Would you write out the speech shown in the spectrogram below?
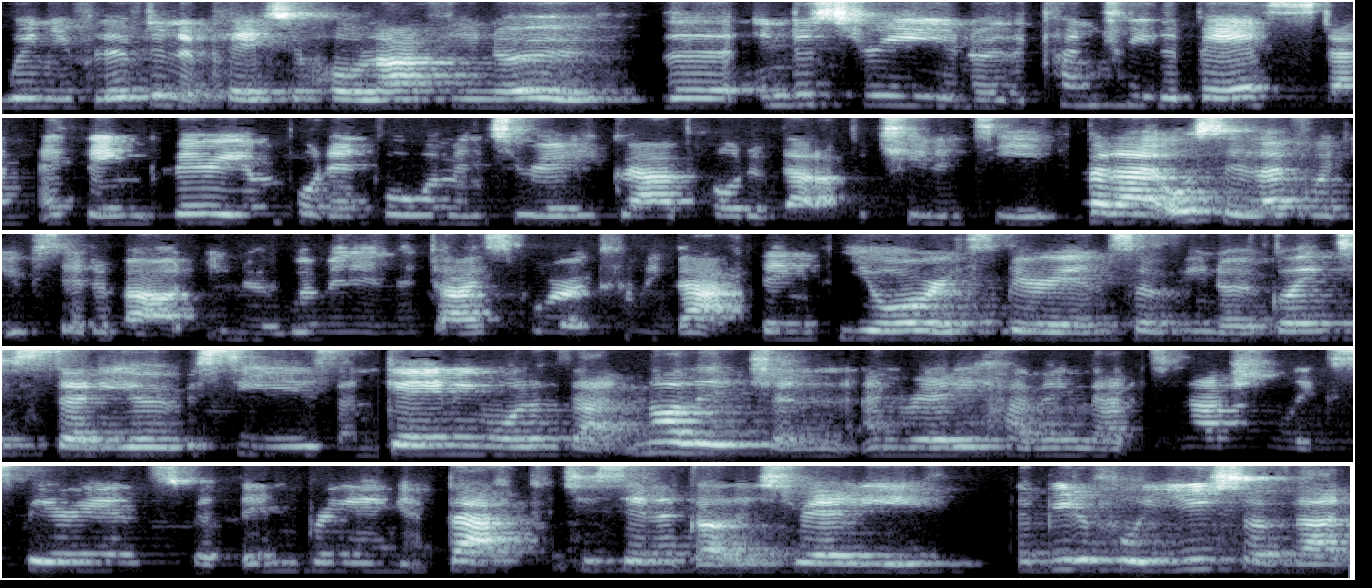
when you've lived in a place your whole life, you know the industry, you know the country the best, and I think very important for women to really grab hold of that opportunity. But I also love what you've said about, you know, women in the diaspora coming back. I think your experience of, you know, going to study overseas and gaining all of that knowledge and, and really having that international experience, but then bringing it back to Senegal is really a beautiful use of that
